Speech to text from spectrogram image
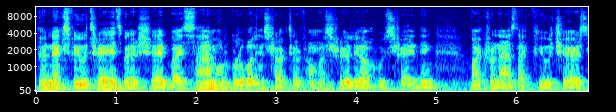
The next few trades were shared by Sam, our global instructor from Australia, who's trading micro Nasdaq futures.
